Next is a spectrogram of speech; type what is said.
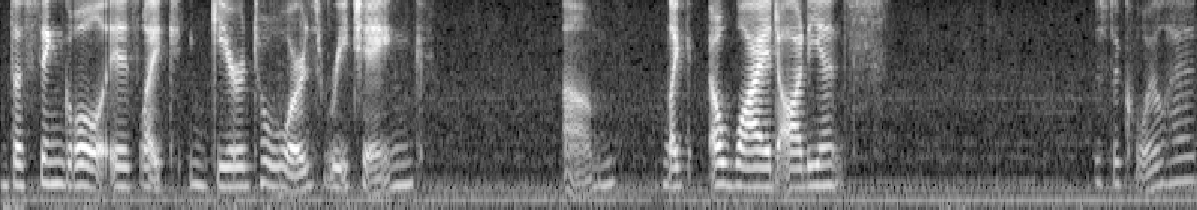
the single is like geared towards reaching um like a wide audience just a coil head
